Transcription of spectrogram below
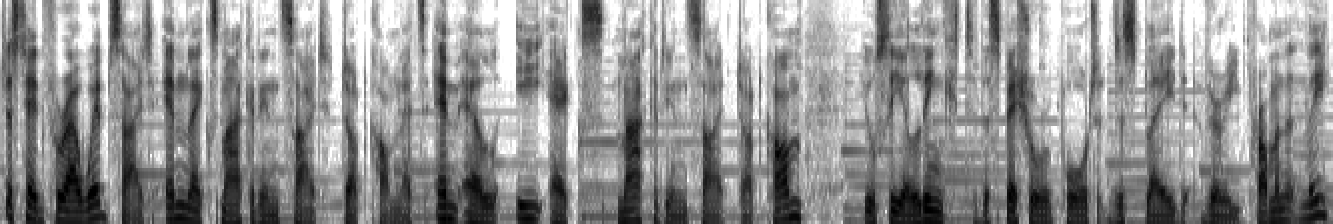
Just head for our website, mlexmarketinsight.com. That's M L E X marketinsight.com. You'll see a link to the special report displayed very prominently.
